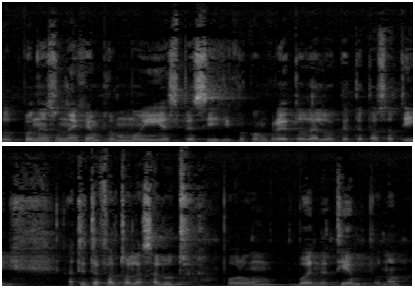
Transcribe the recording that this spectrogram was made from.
Tú pones un ejemplo muy específico, concreto de algo que te pasó a ti. A ti te faltó la salud por un buen tiempo, ¿no?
